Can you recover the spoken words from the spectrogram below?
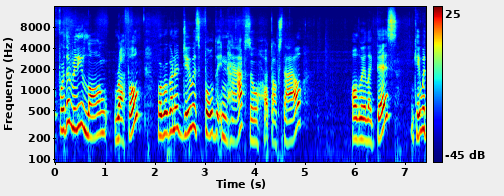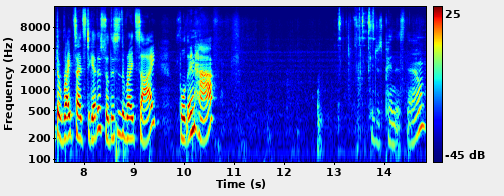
For the really long ruffle, what we're going to do is fold it in half, so hot dog style, all the way like this. Okay, with the right sides together. So this is the right side. Fold in half. You can just pin this down.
